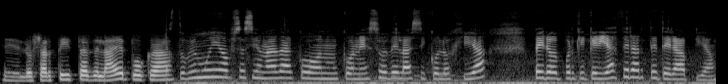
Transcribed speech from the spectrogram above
eh, los artistas de la época. Estuve muy obsesionada con, con eso de la psicología, pero porque quería hacer arte terapia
